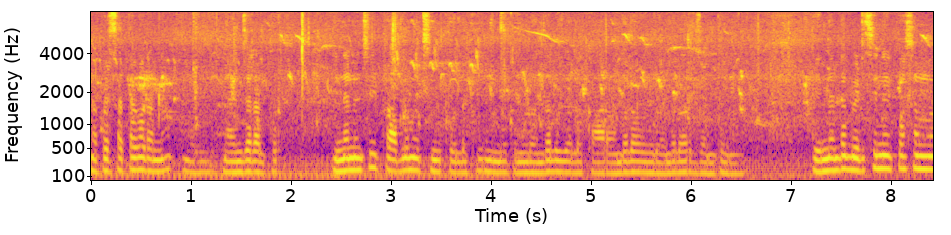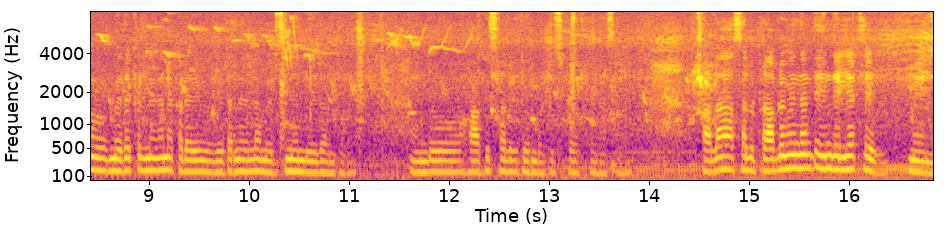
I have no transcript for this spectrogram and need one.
నా పేరు సత్యగౌడ అన్న నైన్ జలాల్పూర్ నిన్న నుంచి ప్రాబ్లం వచ్చింది కోళ్ళకి. నిన్న ఒక మూడు వందలు ఇవాళ ఒక ఆరు వందలు ఏడు వందల వరకు చనిపోయినాయి. ఏంటంటే మెడిసిన్ కోసం మెదక్ వెళ్ళినా కానీ అక్కడ వెటర్నరీలో మెడిసిన్ ఏం లేదంటారు. అండ్ ఆఫీస్ వాళ్ళకి ఏం పట్టించుకోవట్లేదు అసలు చాలా అసలు ప్రాబ్లం ఏంటంటే ఏం తెలియట్లేదు. మెయిన్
